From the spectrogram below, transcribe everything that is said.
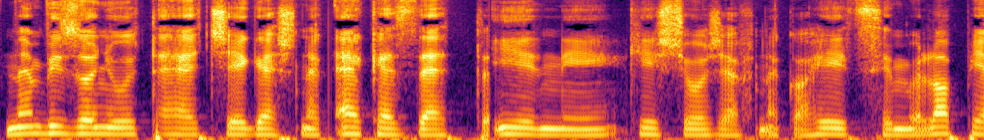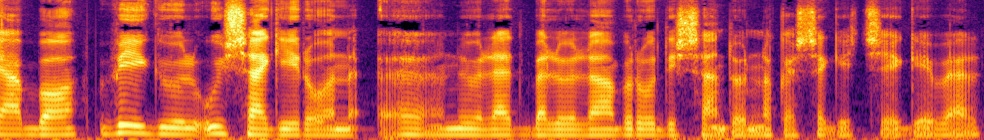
nem bizonyult tehetségesnek. Elkezdett írni Kis Józsefnek a hét című lapjába. Végül újságírón nő lett belőle a Bródi Sándornak a segítségével.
